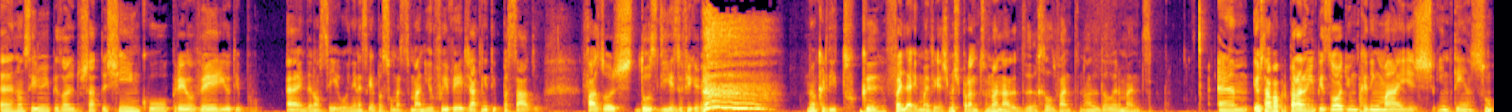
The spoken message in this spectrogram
uh, não saiu um episódio do chat das 5 para eu ver, e eu tipo, ah, ainda não saiu, ainda nem sequer passou uma semana, e eu fui ver já tinha tipo passado, faz hoje 12 dias, eu fiquei, não acredito que falhei uma vez, mas pronto, não é nada de relevante, nada de alarmante. Um, eu estava a preparar um episódio um bocadinho mais intenso,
